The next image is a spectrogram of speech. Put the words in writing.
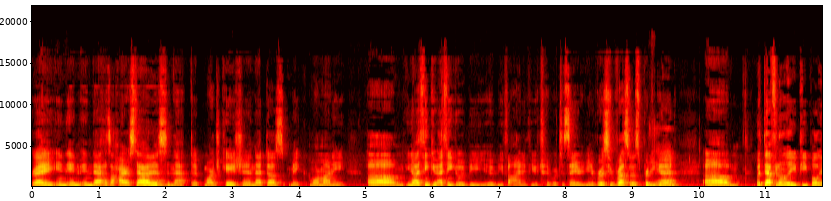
right? In in, in that has a higher status, and that took more education, that does make more money. Um, you know, I think I think it would be it would be fine if you were to say your university professor is pretty Yeah. good. Um, but definitely, people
